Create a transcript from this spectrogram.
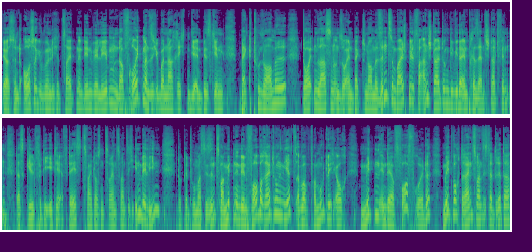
Ja, es sind außergewöhnliche Zeiten, in denen wir leben. Und da freut man sich über Nachrichten, die ein bisschen Back to Normal deuten lassen. Und so ein Back to Normal sind zum Beispiel Veranstaltungen, die wieder in Präsenz stattfinden. Das gilt für die ETF Days 2022 in Berlin. Dr. Thomas, Sie sind zwar mitten in den Vorbereitungen jetzt, aber vermutlich auch mitten in der Vorfreude. Mittwoch, 23.3.,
